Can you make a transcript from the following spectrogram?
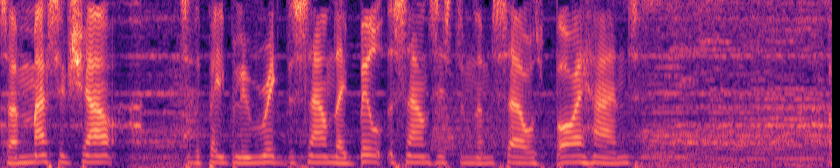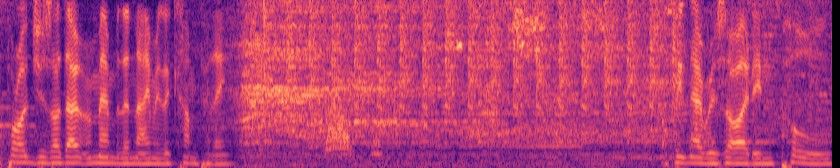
So, massive shout to the people who rigged the sound. They built the sound system themselves by hand. Apologies, I don't remember the name of the company. I think they reside in Poole.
